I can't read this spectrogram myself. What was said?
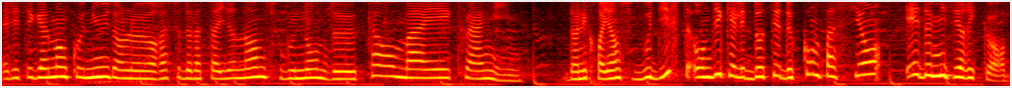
Elle est également connue dans le reste de la Thaïlande sous le nom de Kao Mae Kuangning. Dans les croyances bouddhistes, on dit qu'elle est dotée de compassion et de miséricorde.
